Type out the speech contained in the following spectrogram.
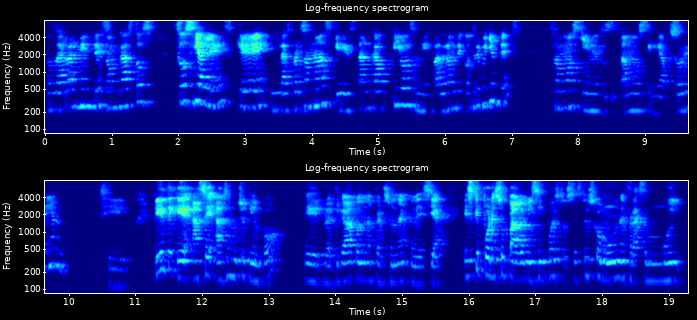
O sea, realmente son gastos sociales que las personas que están cautivos en el padrón de contribuyentes somos quienes los estamos eh, absorbiendo. Sí, fíjate que hace, hace mucho tiempo eh, platicaba con una persona que me decía, es que por eso pago mis impuestos. Esto es como una frase muy,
